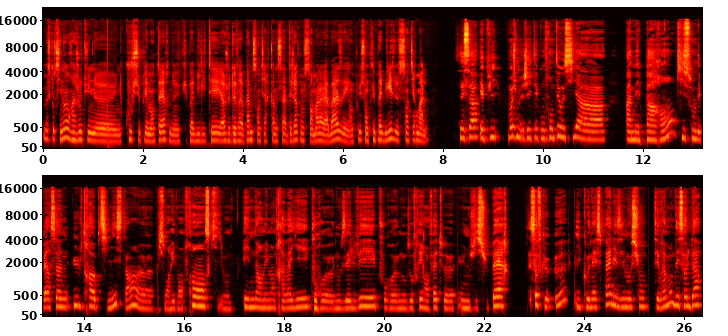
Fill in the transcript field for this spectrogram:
Parce que sinon, on rajoute une, couche supplémentaire de culpabilité. Ah, je devrais pas me sentir comme ça. Déjà qu'on se sent mal à la base et en plus, on culpabilise de se sentir mal. C'est ça. Et puis, moi, j'ai été confrontée aussi à, mes parents, qui sont des personnes ultra optimistes, hein, euh, qui sont arrivés en France, qui ont énormément travaillé pour euh, nous élever, pour euh, nous offrir en fait une vie super. Sauf que eux, ils connaissent pas les émotions. C'est vraiment des soldats.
